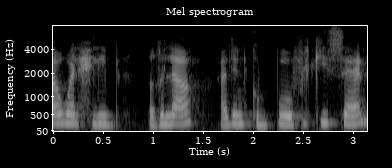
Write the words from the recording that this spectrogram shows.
ها هو الحليب غلا غادي نكبوه في الكيسان.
